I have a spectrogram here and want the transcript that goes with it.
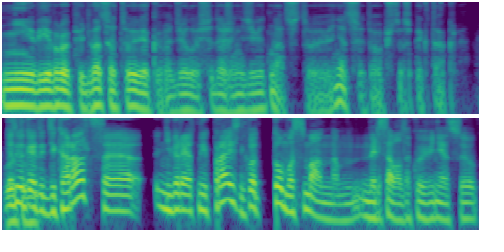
не в Европе 20 века родилось, и даже не 19-го. Венеция – это общество спектакля. Это этом... какая-то декорация, невероятный праздник. Вот Томас Манн нам нарисовал такую Венецию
